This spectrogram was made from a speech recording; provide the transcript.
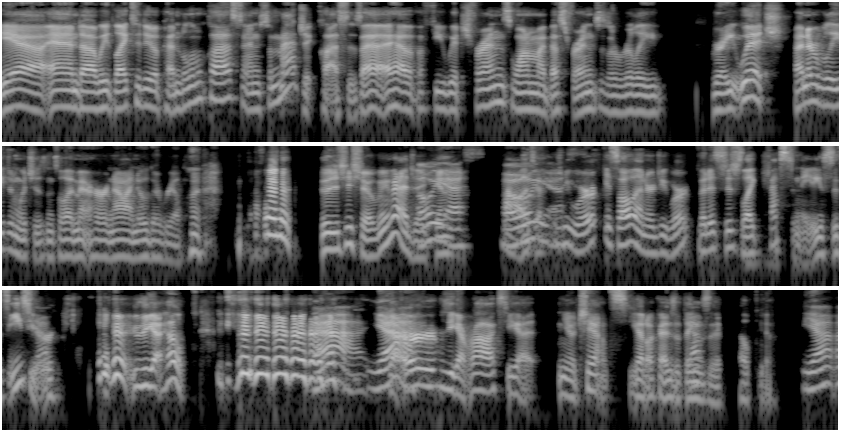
Yeah, and uh, we'd like to do a pendulum class and some magic classes. I, I have a few witch friends. One of my best friends is a really great witch. I never believed in witches until I met her. Now I know they're real. she showed me magic. Oh wow, Oh it's yes. energy work. It's all energy work, but it's just like fascinating. It's, it's easier. you got help. Yeah. You got Yeah. herbs. You got rocks. You got you know chants. You got all kinds of Yep. things that help you Yeah.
